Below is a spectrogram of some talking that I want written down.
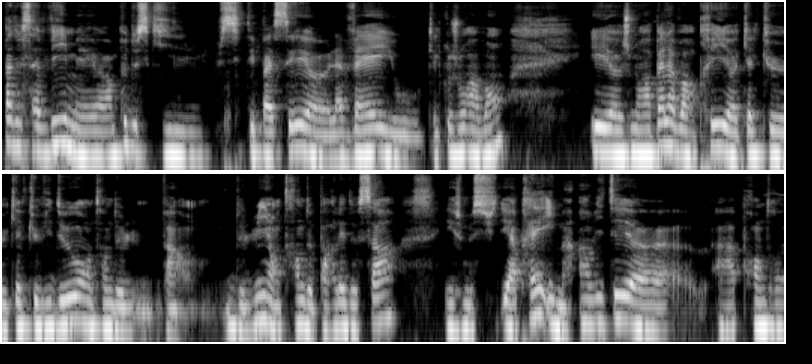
pas de sa vie mais un peu de ce qui s'était passé euh, la veille ou quelques jours avant. Et euh, je me rappelle avoir pris quelques quelques vidéos en train de enfin de lui en train de parler de ça. Et je me suis et après il m'a invité à prendre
